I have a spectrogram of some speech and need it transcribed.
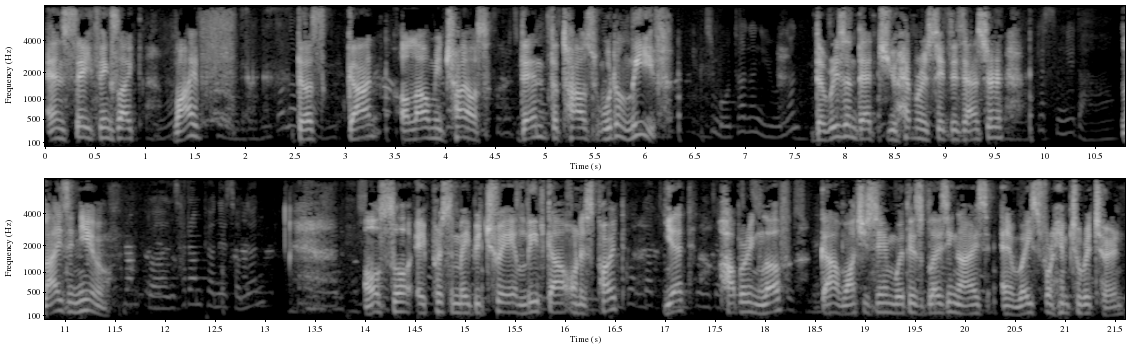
and say things like, Why does God allow me trials? Then the trials wouldn't leave. The reason that you haven't received this answer lies in you. Also, a person may betray and leave God on his part, yet, harboring love, God watches him with his blazing eyes and waits for him to return.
